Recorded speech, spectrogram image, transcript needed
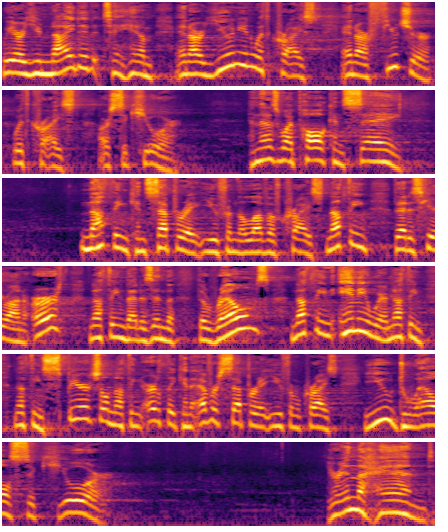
we are united to Him, and our union with Christ and our future with Christ are secure. And that is why Paul can say, Nothing can separate you from the love of Christ. Nothing that is here on earth, nothing that is in the, the realms, nothing anywhere, nothing, nothing spiritual, nothing earthly can ever separate you from Christ. You dwell secure. You're in the hand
